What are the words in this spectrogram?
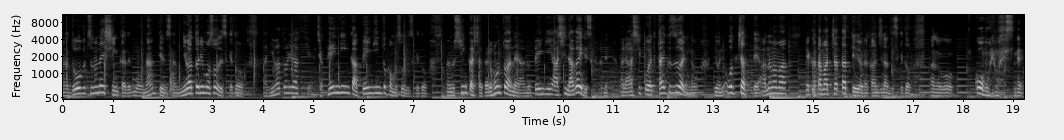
あの動物のね、進化でもう、なんていうんですか、鶏もそうですけど、あ、鶏だっけ？じゃあ、ペンギンか、ペンギンとかもそうですけど、あの進化しちゃったら、本当はね、あのペンギン足長いですからね、あれ足こうやって体育座りのように折っちゃって、あのまま固まっちゃったっていうような感じなんですけど、あの、コウモリもですね、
